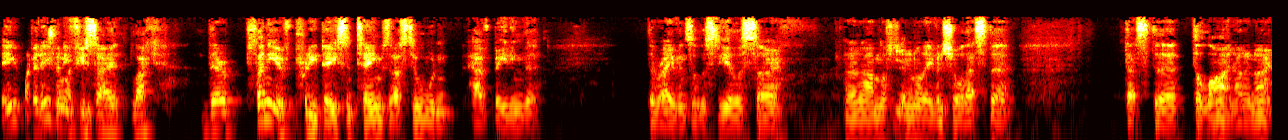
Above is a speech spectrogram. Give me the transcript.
Like, but even if like you- say like there are plenty of pretty decent teams that I still wouldn't have beating the the Ravens or the Steelers. So I don't know. I'm not. Yeah. I'm not even sure that's the that's the the line. I don't know.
